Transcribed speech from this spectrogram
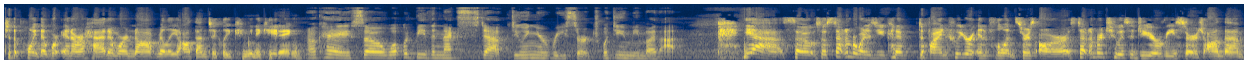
to the point that we're in our head and we're not really authentically communicating. Okay, so what would be the next step? Doing your research. What do you mean by that? Yeah. So, so step number one is you kind of define who your influencers are. Step number two is to do your research on them.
